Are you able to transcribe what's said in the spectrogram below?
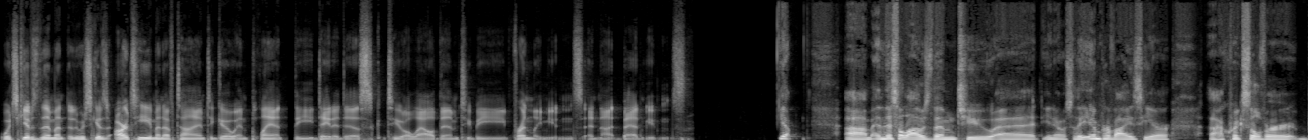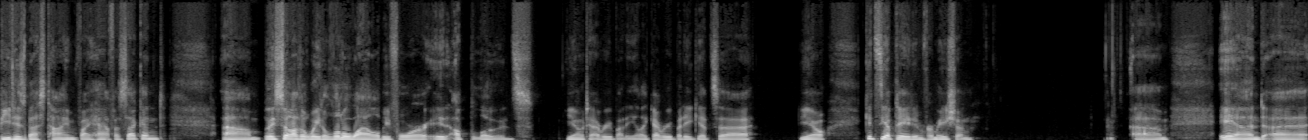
Which gives them, which gives our team enough time to go and plant the data disk to allow them to be friendly mutants and not bad mutants. Yep. Um, and this allows them to uh, you know so they improvise here. Uh, quicksilver beat his best time by half a second. Um, but they still have to wait a little while before it uploads you know to everybody. Like everybody gets uh you know gets the updated information. Um and uh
